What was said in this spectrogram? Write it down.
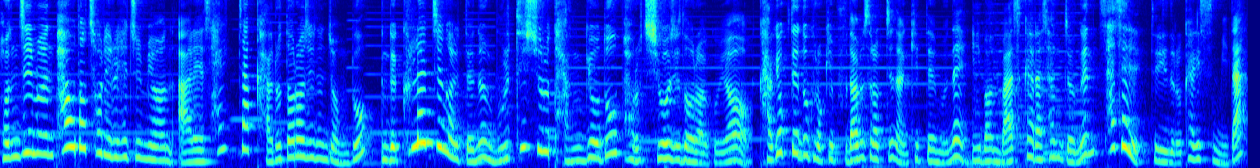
번짐은 파우더 처리를 해주면 아래 살짝 가루 떨어지는 정도? 근데 클렌징 할 때는 물티슈로 당겨도 바로 지워지더라고요. 가격대도 그렇게 부담스럽진 않기 때문에 이번 마스카라 선정은 사세를 드리도록 하겠습니다.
